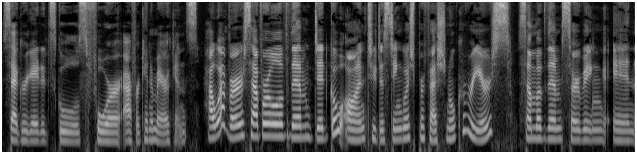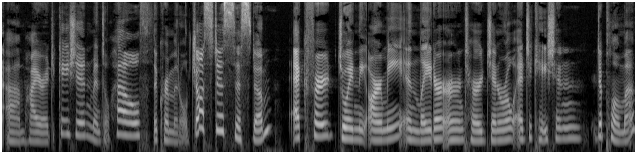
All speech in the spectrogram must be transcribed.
segregated schools for African Americans. However, several of them did go on to distinguished professional careers, some of them serving in um, higher education, mental health, the criminal justice system. Eckford joined the Army and later earned her general education diploma.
